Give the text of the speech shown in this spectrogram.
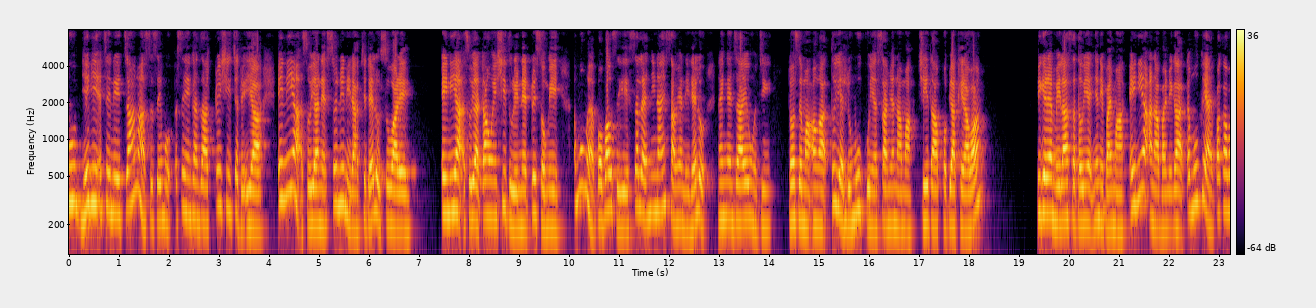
ဦးမြေပြင်အခြေအနေကြားနာစစ်ဆေးမှုအစီရင်ခံစာတွေ့ရှိချက်တွေအရအိန္ဒိယအစိုးရနဲ့ဆွေးနွေးနေတာဖြစ်တယ်လို့ဆိုပါတယ်။အိန္ဒိယအစိုးရတာဝန်ရှိသူတွေနဲ့တွေ့ဆုံပြီးအမှုမှန်ပေါ်ပေါက်စေရေးဆက်လက်ညှိနှိုင်းဆောင်ရွက်နေတယ်လို့နိုင်ငံခြားရေးဝန်ကြီးဒေါ်စင်မအောင်ကသူ့ရဲ့လူမှုကွန်ရက်စာမျက်နှာမှာရေးသားဖော်ပြခဲ့တာပါ။ပြီးခဲ့တဲ့မေလ23ရက်ညနေပိုင်းမှာအိန္ဒိယအာဏာပိုင်တွေကတမူးခရိုင်ပကပ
